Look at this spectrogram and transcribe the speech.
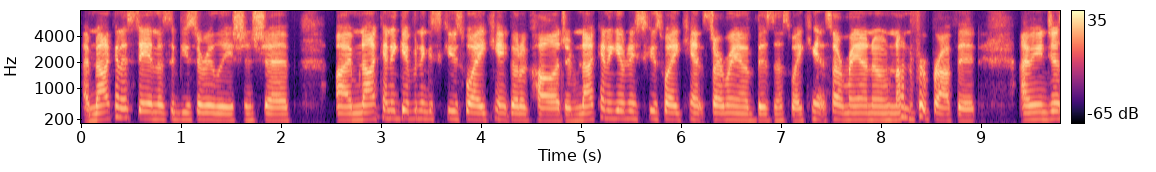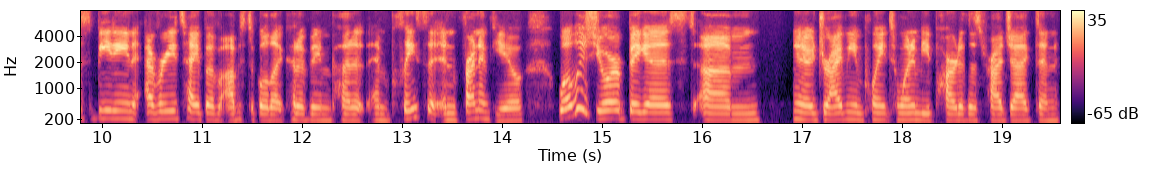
I'm not going to stay in this abusive relationship. I'm not going to give an excuse why I can't go to college. I'm not going to give an excuse why I can't start my own business, why I can't start my own non for profit. I mean, just beating every type of obstacle that could have been put and place it in front of you. What was your biggest, um, you know driving point to want to be part of this project and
